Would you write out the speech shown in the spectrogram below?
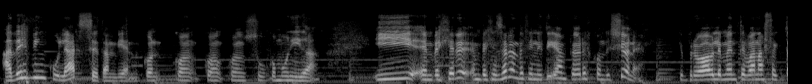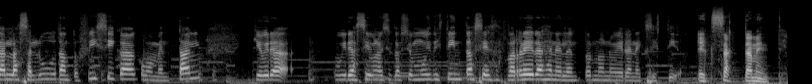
a desvincularse también con, con, con, su comunidad y envejecer, envejecer en definitiva en peores condiciones, que probablemente van a afectar la salud tanto física como mental, que hubiera hubiera sido una situación muy distinta si esas barreras en el entorno no hubieran existido. Exactamente.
